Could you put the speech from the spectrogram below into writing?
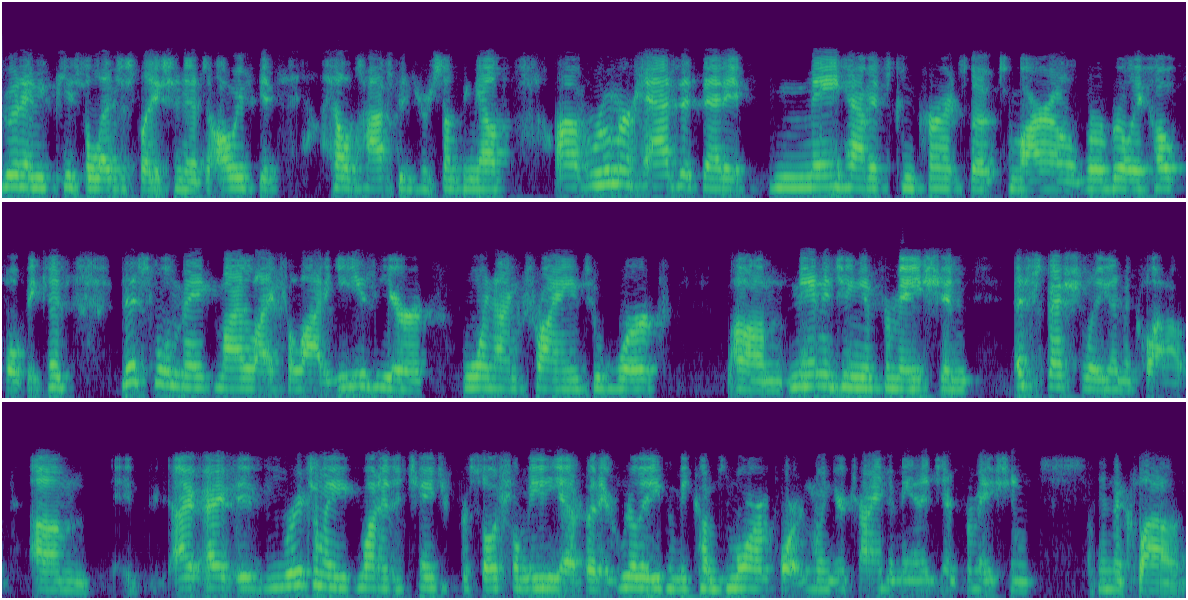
good any piece of legislation. It always gets held hostage or something else. Uh, rumor has it that it may have its concurrence vote tomorrow. We're really hopeful because this will make my life a lot easier when I'm trying to work um, managing information, especially in the cloud. Um, I, I originally wanted to change it for social media, but it really even becomes more important when you're trying to manage information in the cloud.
